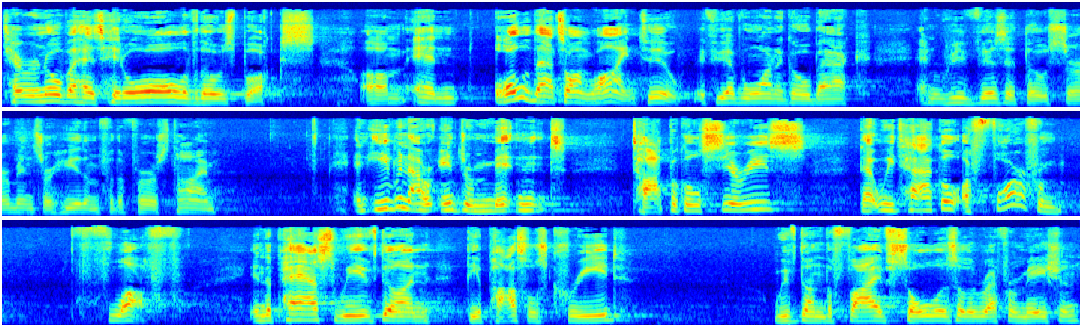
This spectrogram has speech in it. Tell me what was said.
Terra Nova has hit all of those books. Um, and all of that's online too, if you ever want to go back and revisit those sermons or hear them for the first time. And even our intermittent topical series that we tackle are far from fluff. In the past, we've done the Apostles' Creed, We've done the five solas of the Reformation.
